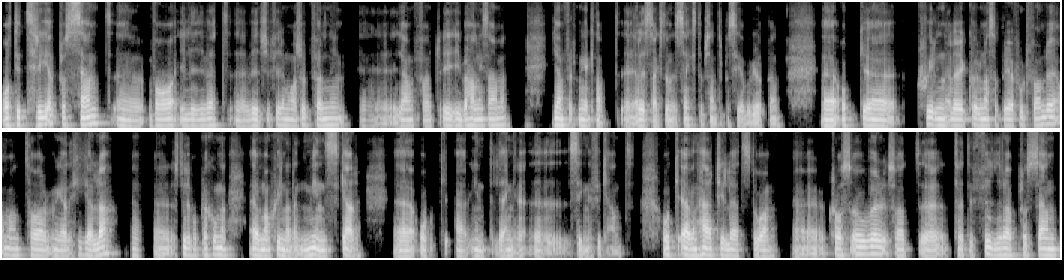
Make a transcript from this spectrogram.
83 eh, eh, procent var i livet vid 24 månaders uppföljning jämfört i behandlingsarmen jämfört med knappt eller strax under 60 procent i placebogruppen. Och skillnad, eller kurvorna separerar fortfarande om man tar med hela studiepopulationen, även om skillnaden minskar. Och är inte längre signifikant. Och även här tilläts då Eh, crossover så att eh, 34 procent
